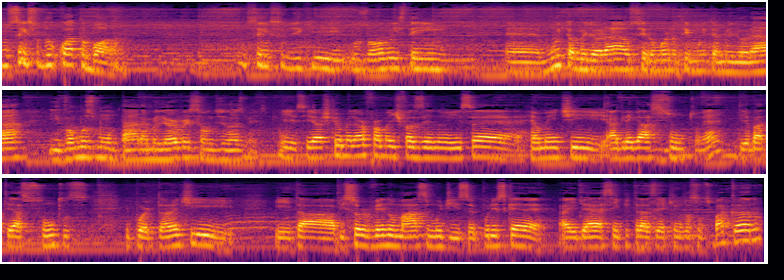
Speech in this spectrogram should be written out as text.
um senso do quatro bola. Um senso de que os homens têm é, muito a melhorar, o ser humano tem muito a melhorar e vamos montar a melhor versão de nós mesmos. Isso, e acho que a melhor forma de fazendo isso é realmente agregar assunto, né? Debater assuntos importantes e, e tá absorvendo o máximo disso. É por isso que é, a ideia é sempre trazer aqui uns assuntos bacanas,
